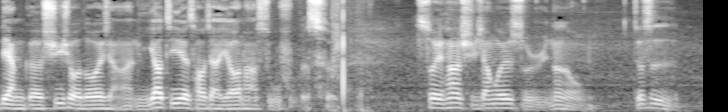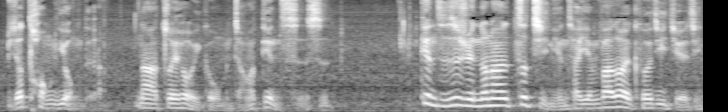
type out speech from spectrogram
两个需求都会想啊，你要激烈超价，也要它舒服的车，所以它的取向会属于那种就是比较通用的。那最后一个我们讲到电磁式，电磁式悬吊它这几年才研发出来科技结晶，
